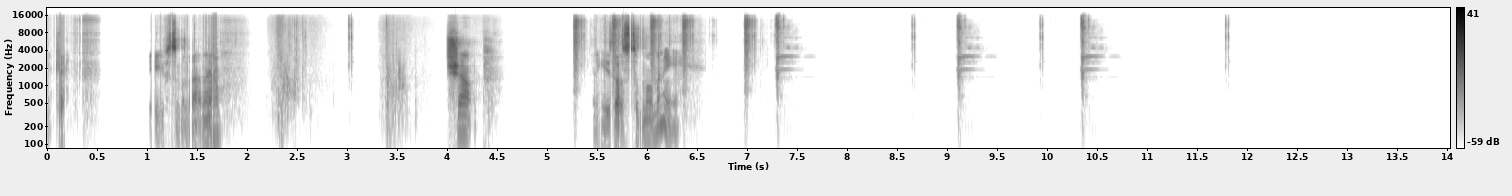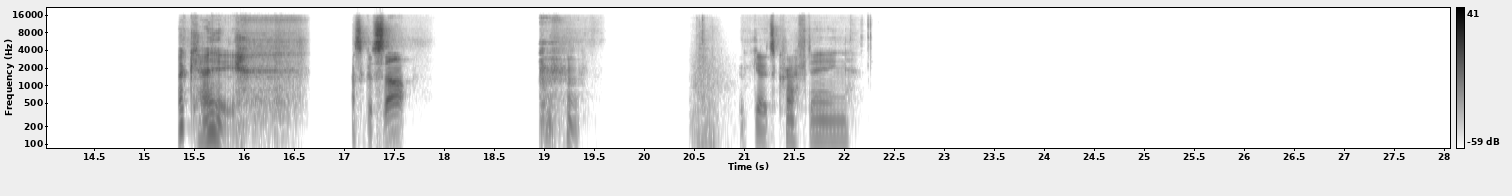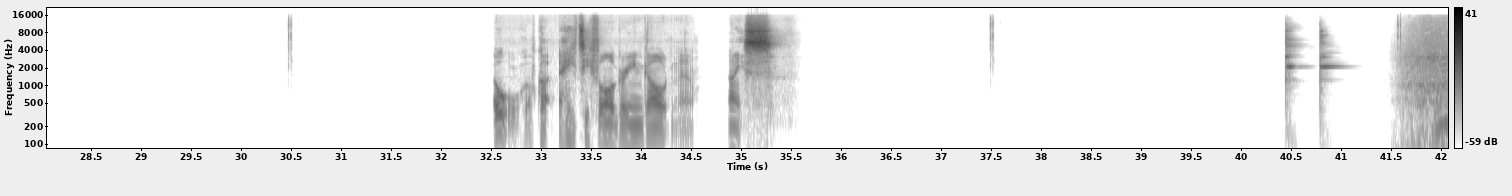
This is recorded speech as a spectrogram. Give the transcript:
Okay, leave some of that now. Shop. And he's got some more money. Okay, that's a good start. go to crafting. Oh, I've got 84 green gold now. Nice. Hmm.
